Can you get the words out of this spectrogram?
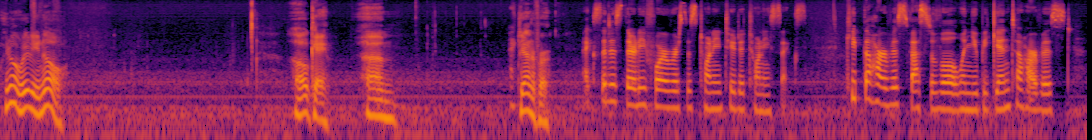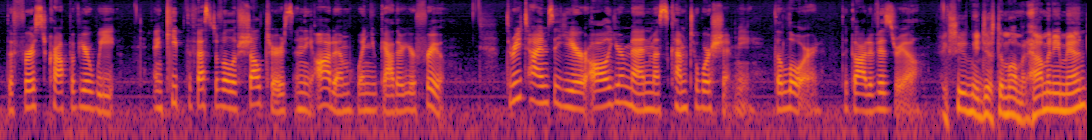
We don't really know. Okay. Um, Jennifer. Exodus 34, verses 22 to 26. Keep the harvest festival when you begin to harvest the first crop of your wheat, and keep the festival of shelters in the autumn when you gather your fruit. Three times a year, all your men must come to worship me, the Lord, the God of Israel. Excuse me just a moment. How many men?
